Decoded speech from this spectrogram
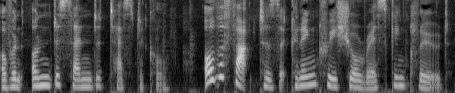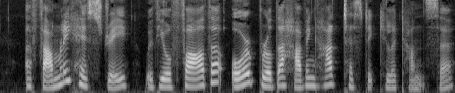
of an undescended testicle. Other factors that can increase your risk include a family history with your father or a brother having had testicular cancer.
